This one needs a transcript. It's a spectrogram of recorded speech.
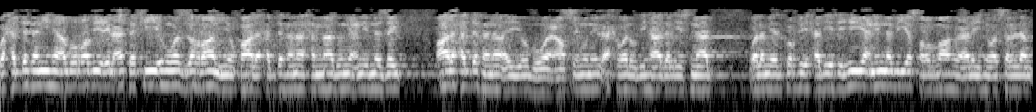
وحدثنيه أبو الربيع العتكي هو الزهراني قال حدثنا حماد يعني ابن زيد قال حدثنا أيوب وعاصم الأحول بهذا الإسناد ولم يذكر في حديثه يعني النبي صلى الله عليه وسلم.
